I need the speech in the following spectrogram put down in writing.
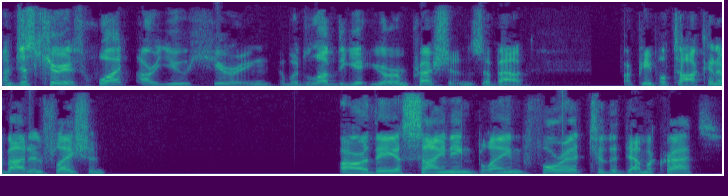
I'm just curious, what are you hearing? I would love to get your impressions about are people talking about inflation? Are they assigning blame for it to the Democrats?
